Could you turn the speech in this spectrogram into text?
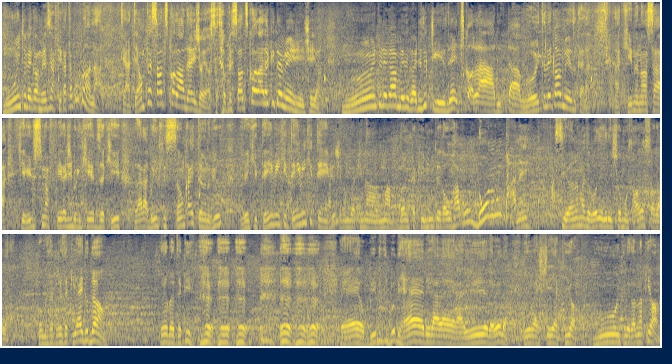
Muito legal mesmo, a fica tá bombando, ó. Tem até um pessoal descolado aí, Joelson. Tem um pessoal descolado aqui também, gente. Aí, ó. Muito legal mesmo, igual diz o Cris, né? Descolado e tá. Muito legal mesmo, cara. Aqui na nossa queridíssima feira de brinquedos aqui, Lara em São Caetano, viu? Vem que tem, vem que tem, vem que tem, viu? Chegamos aqui numa banca aqui muito legal. O, o dono não tá, né? Tá passeando, mas eu vou deixar eu mostrar. Olha só, galera. Começar por esse aqui. Aí, Dudão. Lembra disso aqui? é, o Beavis Butthead, galera. Aí, tá vendo? Eu achei aqui, ó, muito legal. Aqui, ó.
